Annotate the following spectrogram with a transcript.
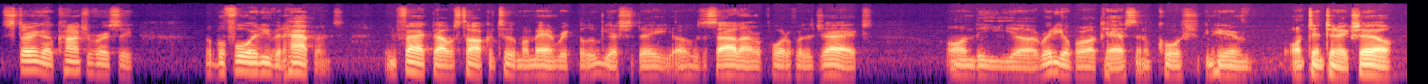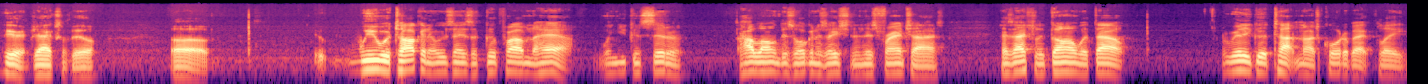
stirring up controversy before it even happens. In fact, I was talking to my man Rick Ballou yesterday, uh, who's a sideline reporter for the Jags, on the uh, radio broadcast, and of course you can hear him on 1010XL here in Jacksonville. Uh, we were talking and we were saying it's a good problem to have when you consider how long this organization and this franchise has actually gone without really good top-notch quarterback play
